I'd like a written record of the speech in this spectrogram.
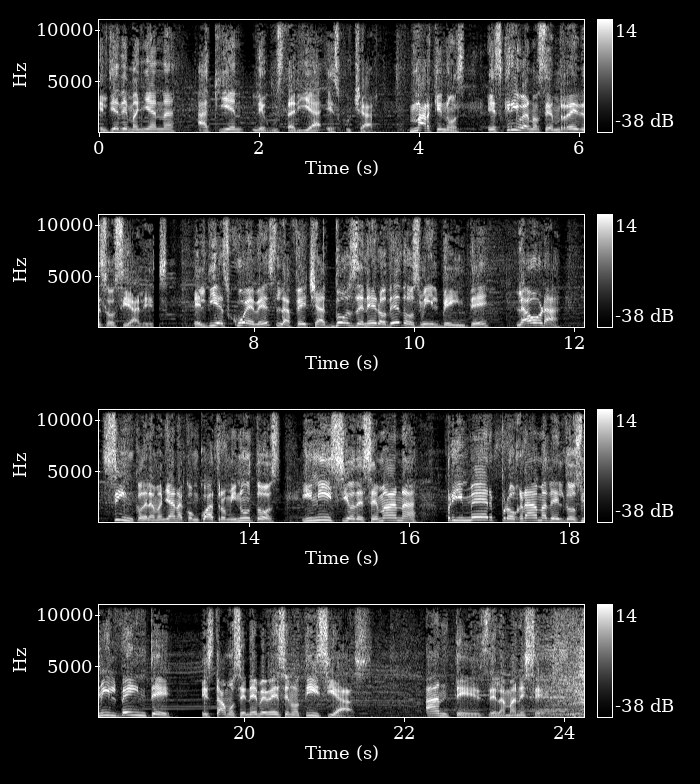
El día de mañana a quién le gustaría escuchar. Márquenos, escríbanos en redes sociales. El 10 jueves, la fecha 2 de enero de 2020, la hora 5 de la mañana con 4 minutos, inicio de semana, primer programa del 2020. Estamos en MBS Noticias, antes del amanecer.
